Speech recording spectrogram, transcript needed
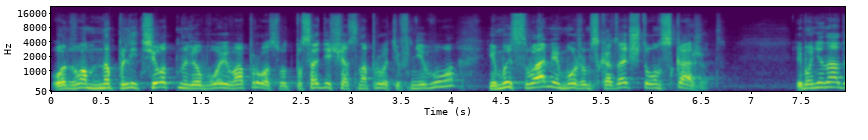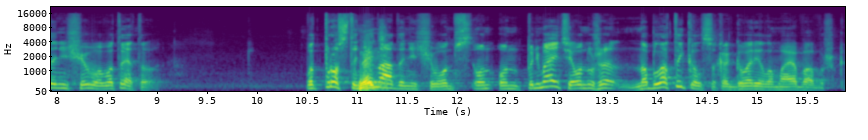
Он вам наплетет на любой вопрос. Вот посади сейчас напротив него, и мы с вами можем сказать, что он скажет. Ему не надо ничего вот этого. Вот просто Знаете, не надо ничего. Он, он, он, понимаете, он уже наблатыкался, как говорила моя бабушка.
